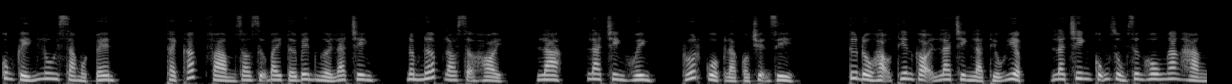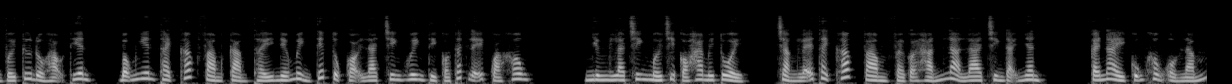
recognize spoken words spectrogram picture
cung kính lui sang một bên. Thạch khắc phàm do dự bay tới bên người La Trinh, nâm nớp lo sợ hỏi, La, La Trinh huynh, rốt cuộc là có chuyện gì? Tư đồ hạo thiên gọi La Trinh là thiếu hiệp, La Trinh cũng dùng xưng hô ngang hàng với tư đồ hạo thiên, bỗng nhiên thạch khắc phàm cảm thấy nếu mình tiếp tục gọi La Trinh huynh thì có thất lễ quá không? Nhưng La Trinh mới chỉ có 20 tuổi, chẳng lẽ thạch khắc phàm phải gọi hắn là La Trinh đại nhân? Cái này cũng không ổn lắm,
